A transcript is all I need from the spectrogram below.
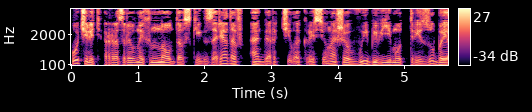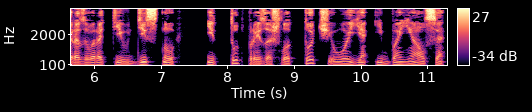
Очередь разрывных нолдовских зарядов огорчила крысеныша, выбив ему три зуба и разворотив десну – и тут произошло то, чего я и боялся.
